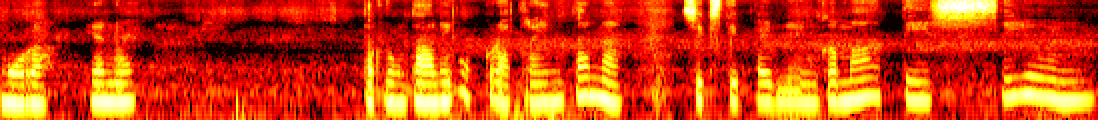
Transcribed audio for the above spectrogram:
mura. Yan o. Tatlong taling okra, 30 na. 65 na yung kamatis. Ayun.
